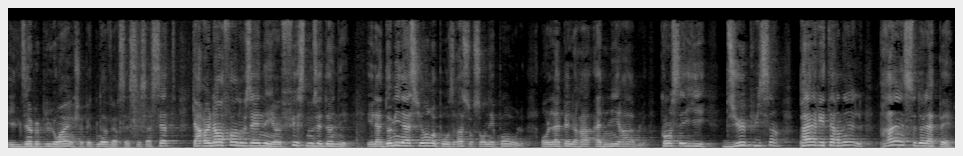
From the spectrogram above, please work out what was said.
Il dit un peu plus loin, chapitre 9, verset 6 à 7, Car un enfant nous est né, un fils nous est donné, et la domination reposera sur son épaule. On l'appellera admirable, conseiller, Dieu puissant, Père éternel, prince de la paix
